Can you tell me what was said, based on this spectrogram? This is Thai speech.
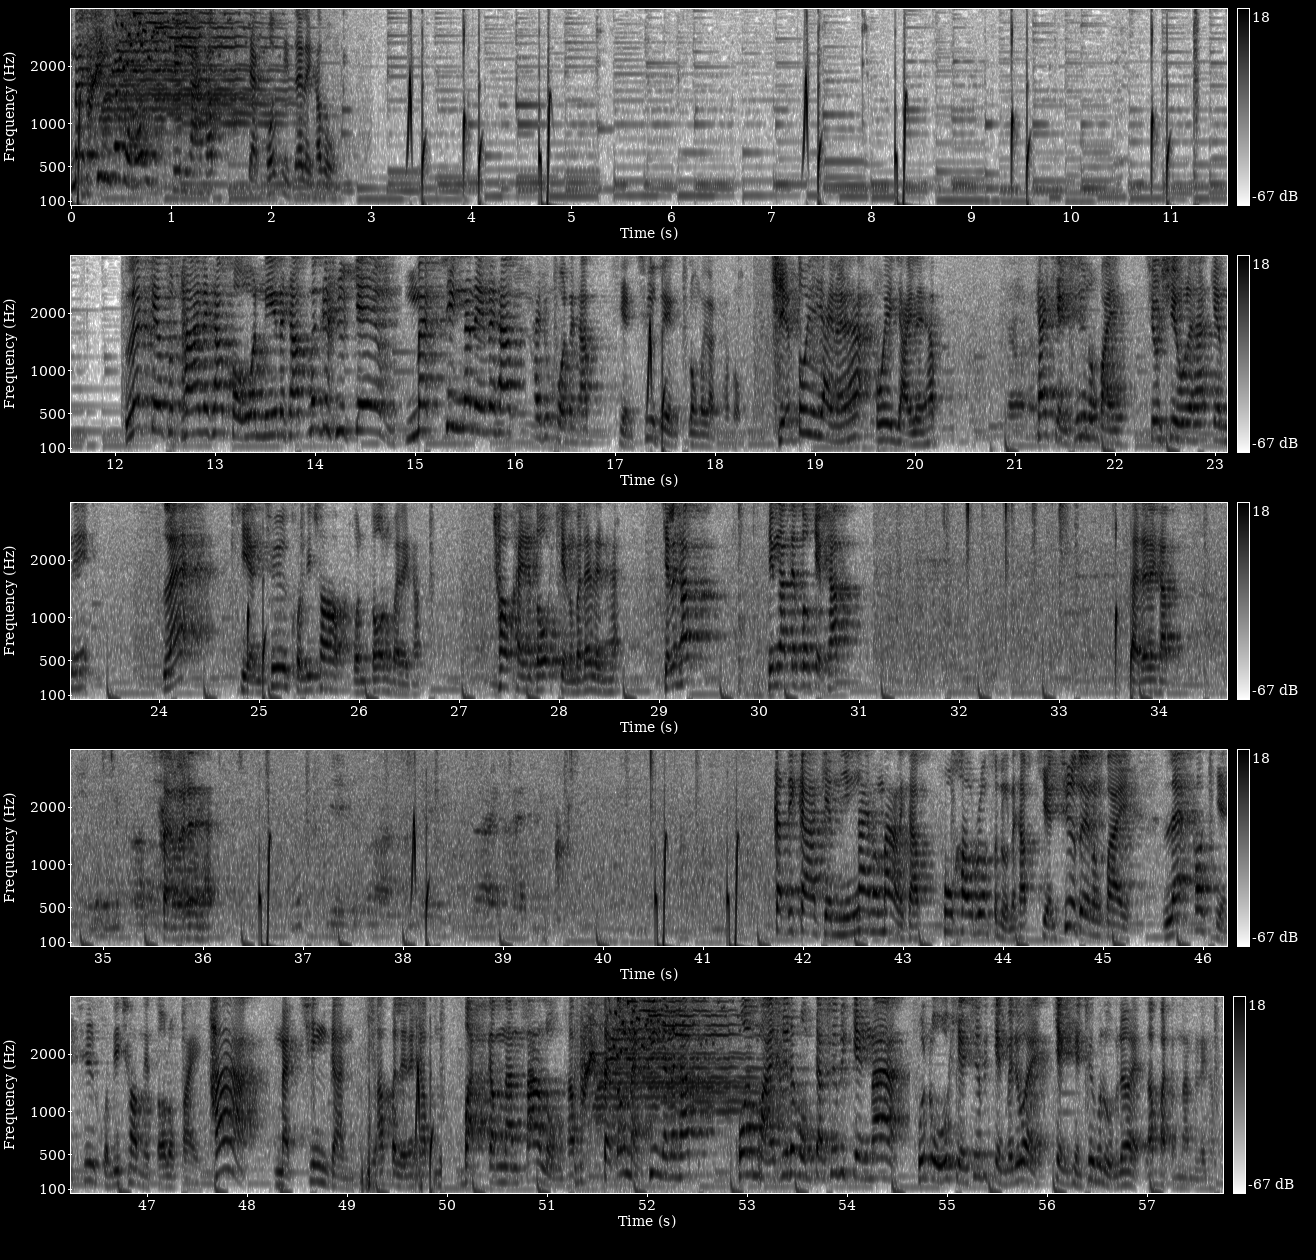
แมทชิ่งครับผมทีมงานครับแจกโพสต์ติดได้เลยครับผมและเกมสุดท้ายนะครับของวันนี้นะครับนั่นก็คือเกม Matching นั่นเองนะครับให้ทุกคนนะครับเขียนชื่อตัวเองลงไปก่อนครับผมเขียนตัวใหญ่ๆหน่อยนะฮะตัวใหญ่ๆเลยครับ แค่เขียนชื่อลงไปชิวๆเลยฮะเกมนี้ และเขียนชื่อคนที่ชอบบนโต๊ะลงไปเลยครับ ชอบใครในโต๊ะเขียนลงไปได้เลยนะฮะเขียนเลยครับ ทีมงานเตรียมตัวเก็บครับใส่ได้เลยครับใส่ไว้ได้เลยฮะกติกาเกมนี้ง่ายมากๆเลยครับ ผู้เข้าร่วมสนุกนะครับ เขียนชื่อตัวเองลงไป และก็เขียนชื่อคนที่ชอบในโต๊ะลงไป ถ้าแมทชิ่งกันรับไปเลยนะครับ บัตรกำนันต้าหลงครับ แต่ต้องแมทชิ่งกันนะครับ ความหมายคือถ้าผมจำชื่อพี่เก่งมา คุณอู๋เขียนชื่อพี่เก่งไปด้วย เก่งเขียนชื่อคุณอู๋ไปด้วย รับบัตรกำนันไปเลยครับ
